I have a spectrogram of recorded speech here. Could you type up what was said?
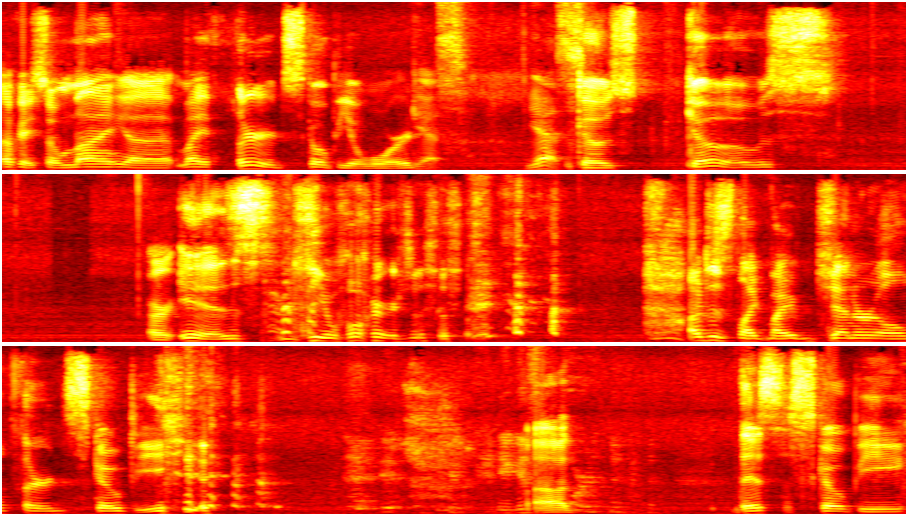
okay. So my uh, my third scopy Award Yes. Yes. goes goes or is the award. I'm just like my general third Scopie. Uh, this Scopie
